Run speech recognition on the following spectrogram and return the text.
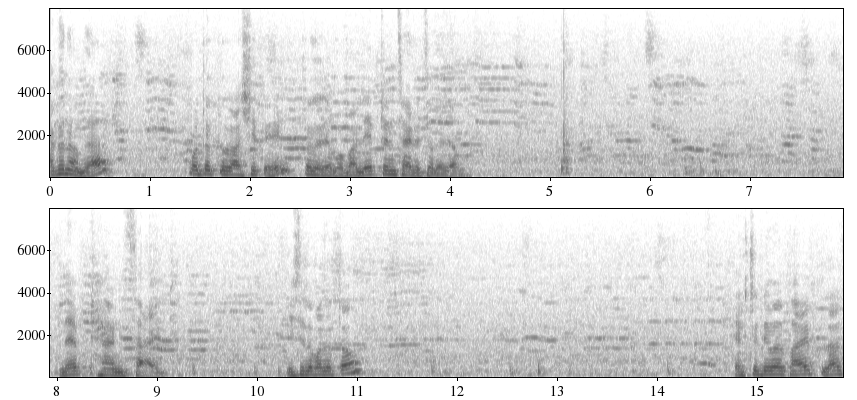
এখন আমরা প্রদত্ত রাশিতে চলে যাব, বা লেফট হ্যান্ড সাইডে চলে যাব। লেফট হ্যান্ড সাইড কী ছিল বলো তো x to the power five plus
